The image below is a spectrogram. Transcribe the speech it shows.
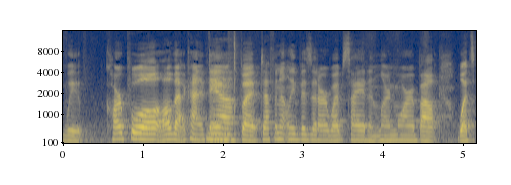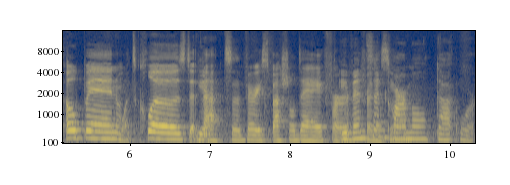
we carpool all that kind of thing Yeah. but definitely visit our website and learn more about what's open what's closed Yeah. that's a very special day for for this year Eventsincarmel.org.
